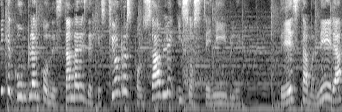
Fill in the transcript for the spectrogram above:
y que cumplan con estándares de gestión responsable y sostenible. De esta manera,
